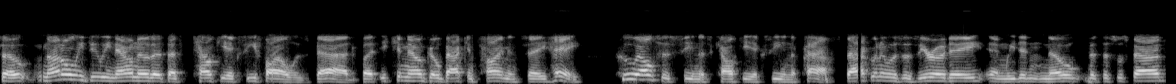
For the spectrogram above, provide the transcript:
So not only do we now know that that calc.exe file was bad, but it can now go back in time and say, hey, who else has seen this calc.exe in the past? Back when it was a zero day and we didn't know that this was bad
